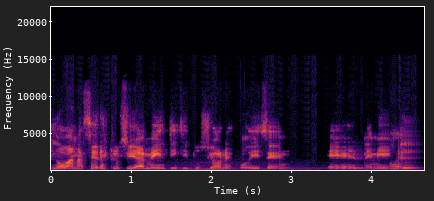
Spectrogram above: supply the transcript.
no van a ser exclusivamente instituciones, como dicen eh, enemigos del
